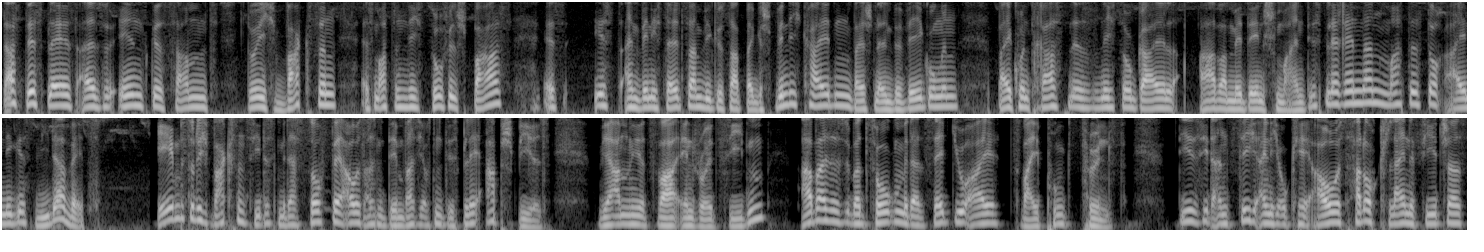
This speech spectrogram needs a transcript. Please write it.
Das Display ist also insgesamt durchwachsen. Es macht nicht so viel Spaß. Es ist ein wenig seltsam, wie gesagt, bei Geschwindigkeiten, bei schnellen Bewegungen. Bei Kontrasten ist es nicht so geil, aber mit den schmalen Displayrändern macht es doch einiges wieder wett. Ebenso durchwachsen sieht es mit der Software aus, als mit dem, was sich auf dem Display abspielt. Wir haben hier zwar Android 7, aber es ist überzogen mit der ZUI 2.5. Diese sieht an sich eigentlich okay aus, hat auch kleine Features,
